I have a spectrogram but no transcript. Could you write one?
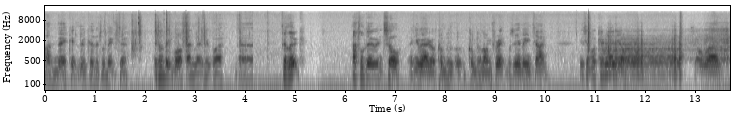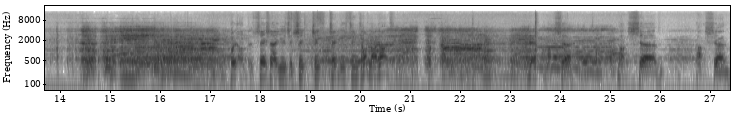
and make it look a little bit, uh, a little bit more friendly, as it were. Uh, if you look, that'll do until a new aerial comes comes along for it. But in the meantime, it's a working radio. So. Um, put it on the station I use to check, check, check these things on like that. That's uh, that's um, that's um,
